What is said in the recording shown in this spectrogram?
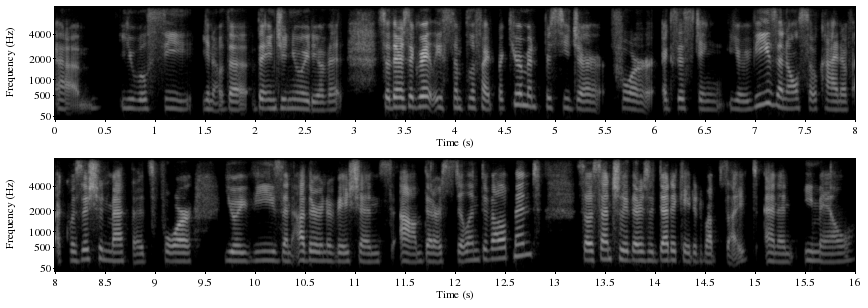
um, you will see, you know, the, the ingenuity of it. So there's a greatly simplified procurement procedure for existing UAVs and also kind of acquisition methods for UAVs and other innovations um, that are still in development. So essentially there's a dedicated website and an email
